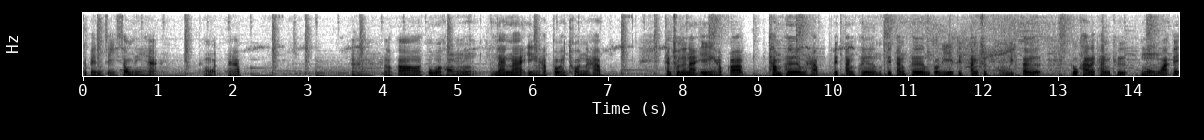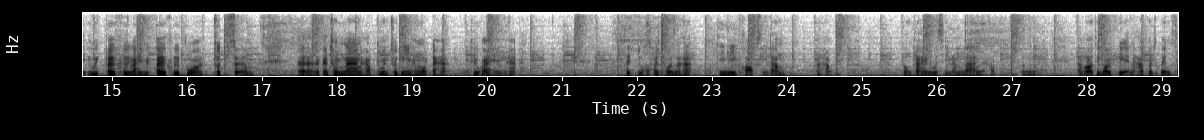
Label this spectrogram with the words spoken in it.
จะเป็นสีส้มอย่างนี้ฮะทั้งหมดนะครับอ่าแล้วก็ตัวของด้านหน้าเองนะครับตัวกันชนนะครับ กันชนด้านหน้าเองครับก็ทำเพิ่มนะครับติดตั้งเพิ่ม ติดตั้งเพิ่มตัวนี้ติดตั้งชุดของวิกเตอร์ลูกค้าหลายท่านคืองงว่าเอ๊ะวิกเตอร์คืออะไรวิกเตอร์คือตัวชุดเสริมกันชนหน้านะครับจะเป็นชุดนี้ทั้งหมดนะฮะที่ลูกค้าเห็นนะฮะติดอยู่กับกันชนนะฮะที่มีขอบสีดำนะครับ ตรงกลางจะเป็นสีดำด้านนะครับตรงนี้แล้วก็ที่บอยเปลี่ยนนะครับก็จะเป็นไฟ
